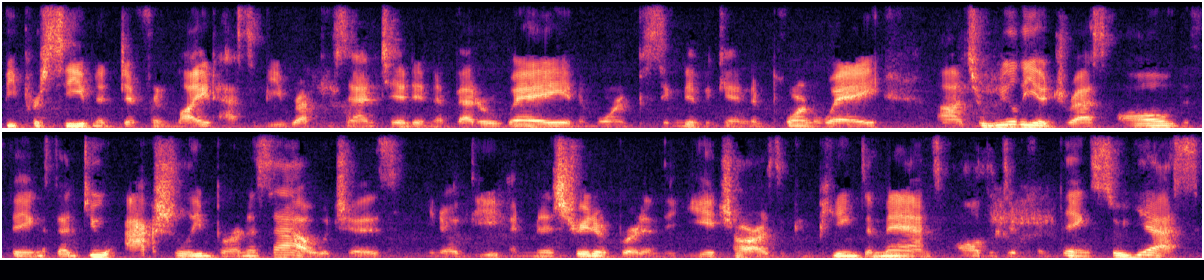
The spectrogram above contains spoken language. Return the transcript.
be perceived in a different light, has to be represented in a better way, in a more significant, important way, uh, to really address all the things that do actually burn us out, which is, you know, the administrative burden, the EHRs, the competing demands, all the different things. So yes,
